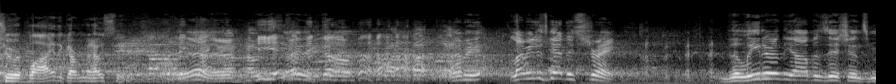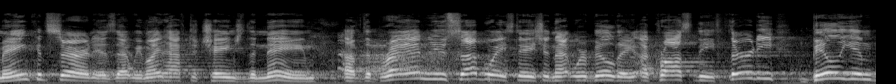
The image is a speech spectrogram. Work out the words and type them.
To reply, the Government House Leader. Yeah, there. He is a big guy. let me let me just get this straight. The leader of the opposition's main concern is that we might have to change the name of the brand new subway station that we're building across the $30 billion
